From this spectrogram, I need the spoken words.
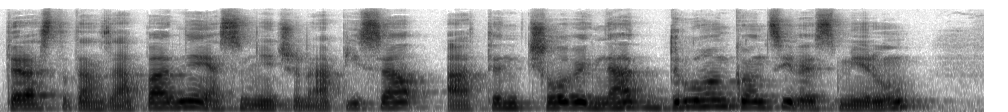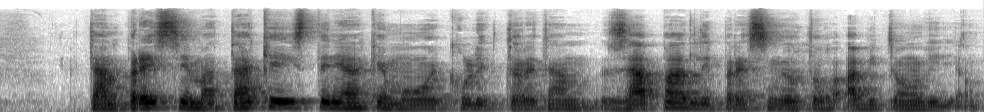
teraz to tam zapadne, ja som niečo napísal a ten človek na druhom konci vesmíru tam presne má také isté nejaké molekuly, ktoré tam zapadli presne do toho, aby to on videl.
